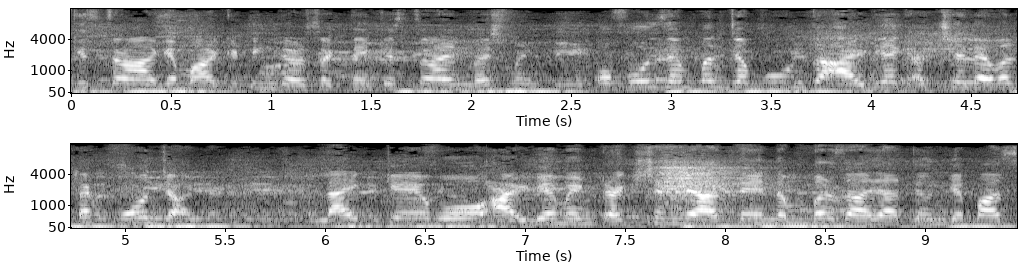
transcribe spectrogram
किस तरह आगे मार्केटिंग कर सकते हैं, किस तरह इन्वेस्टमेंट और फॉर एग्जांपल जब वो उनका आइडिया एक अच्छे लेवल तक पहुँच जाता है लाइक के वो आइडिया में इंट्रैक्शन ले आते हैं नंबर्स आ जाते हैं उनके पास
